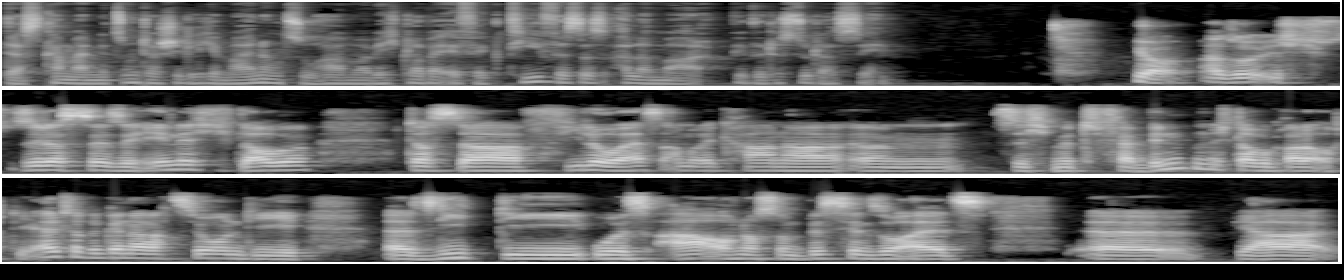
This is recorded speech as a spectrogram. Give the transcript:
das kann man jetzt unterschiedliche Meinungen zu haben, aber ich glaube, effektiv ist es allemal. Wie würdest du das sehen? Ja, also ich sehe das sehr, sehr ähnlich. Ich glaube, dass da viele US-Amerikaner ähm, sich mit verbinden. Ich glaube gerade auch die ältere Generation, die äh, sieht die USA auch noch so ein bisschen so als äh, ja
